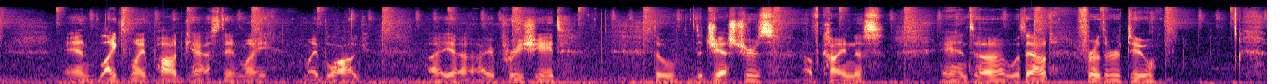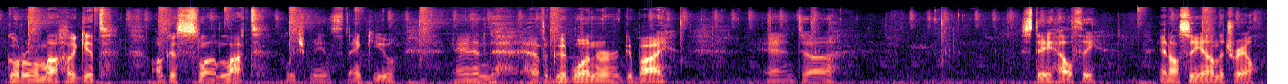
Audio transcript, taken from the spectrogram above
and liked my podcast and my my blog. I uh, I appreciate the the gestures of kindness. And uh, without further ado, Goromahagit August Slan Lat, which means thank you and have a good one or goodbye and uh, stay healthy and i'll see you on the trail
